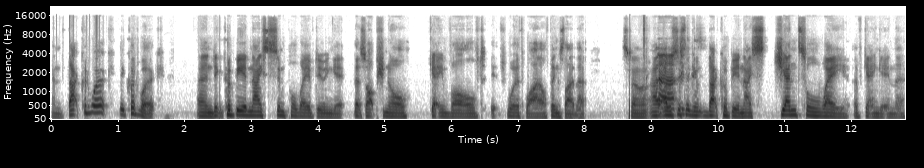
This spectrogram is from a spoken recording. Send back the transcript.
it. And that could work. It could work. And it could be a nice, simple way of doing it that's optional, get involved, it's worthwhile, things like that. So I, I was Uh, just thinking that could be a nice, gentle way of getting it in there.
